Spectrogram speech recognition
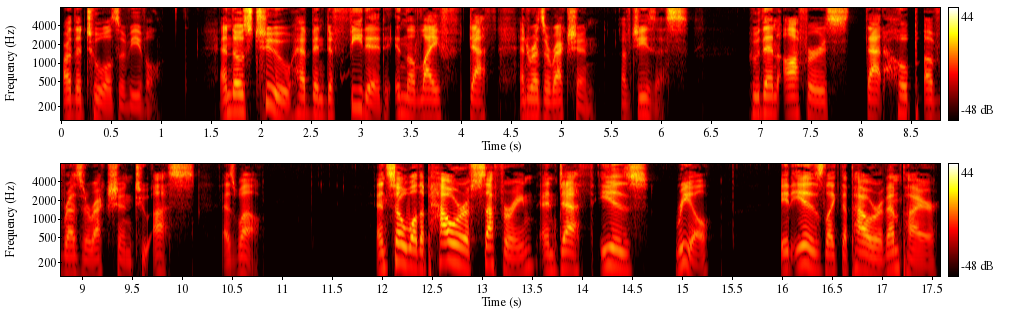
are the tools of evil. And those too have been defeated in the life, death, and resurrection of Jesus, who then offers that hope of resurrection to us as well. And so, while the power of suffering and death is real, it is like the power of empire,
